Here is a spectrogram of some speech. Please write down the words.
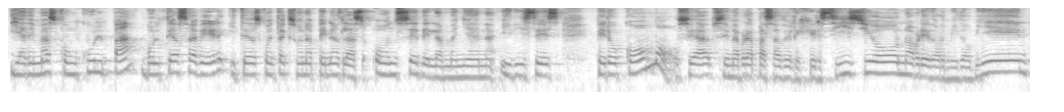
y además con culpa volteas a ver y te das cuenta que son apenas las 11 de la mañana y dices, pero ¿cómo? O sea, se me habrá pasado el ejercicio, no habré dormido bien,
